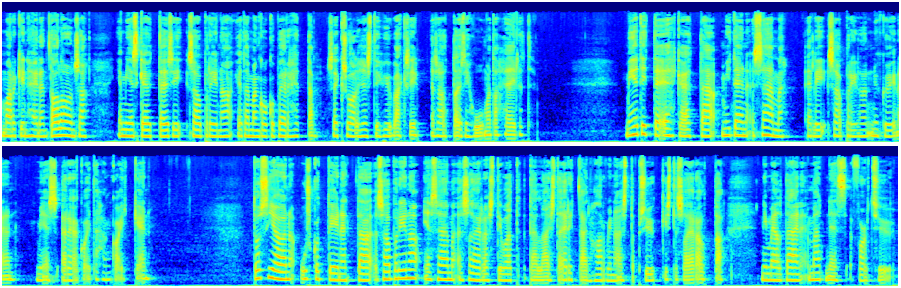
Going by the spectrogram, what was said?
Markin heidän talonsa ja mies käyttäisi Sabrinaa ja tämän koko perhettä seksuaalisesti hyväksi ja saattaisi huumata heidät. Mietitte ehkä, että miten Sam, eli Sabrinan nykyinen mies, reagoi tähän kaikkeen. Tosiaan uskottiin, että Sabrina ja Sam sairastivat tällaista erittäin harvinaista psyykkistä sairautta nimeltään Madness for Two,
